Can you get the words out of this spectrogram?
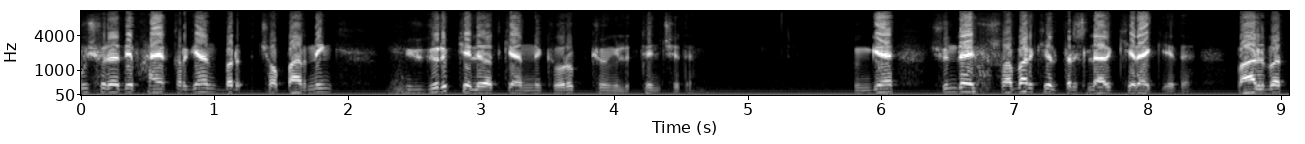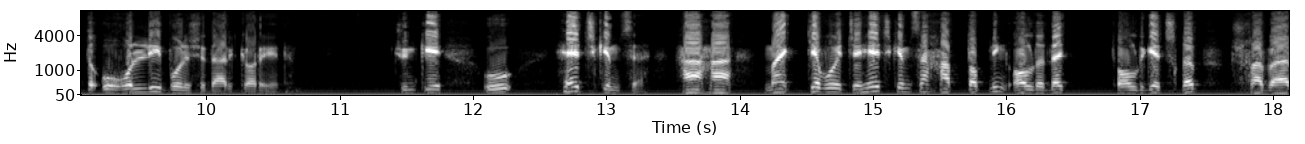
bushra deb hayqirgan bir choparning yugurib kelayotganini ko'rib ko'ngli tinch edi. Unga shunday xushxabar keltirishlari kerak edi va albatta o'g'illi bo'lishi darkor edi. Chunki u hech kimsa ha ha makka bo'yicha hech kimsa hattobning oldida oldiga chiqib xushxabar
